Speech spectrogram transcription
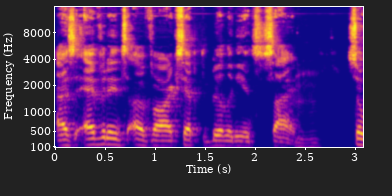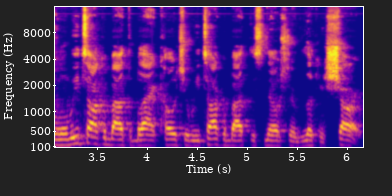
as evidence of our acceptability in society. Mm-hmm. So when we talk about the black culture, we talk about this notion of looking sharp.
